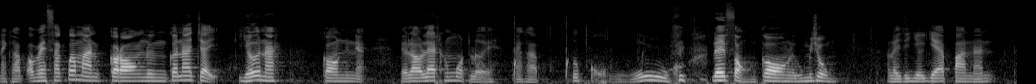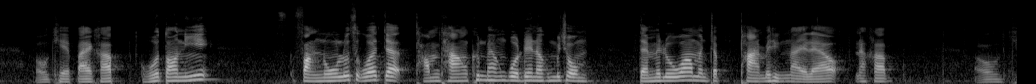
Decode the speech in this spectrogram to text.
นะครับ เอาไปสักประมาณกรองหนึ่งก็น่าจะเยอะนะ กรองหนึ่งเนี่ย เดี๋ยวเราแลกทั้งหมดเลยนะครับปุ๊บโอ้โหได้สองกองเลยคุณผู้ชม อะไรจะเยอะแยะปานนั้น โอเคไปครับ โอ้ตอนนี้ ฝั่งนู้นรู้สึกว่าจะทำทางขึ้นไปข้างบนด้วยนะคุณผู้ชม แต่ไม่รู้ว่ามันจะผ่านไปถึงไหนแล้วนะครับ โอเค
